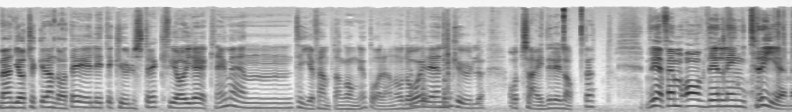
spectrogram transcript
Men jag tycker ändå att det är lite kul streck för jag räknar ju med en 10-15 gånger på den och då är det en kul outsider i loppet. V5 avdelning 3.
